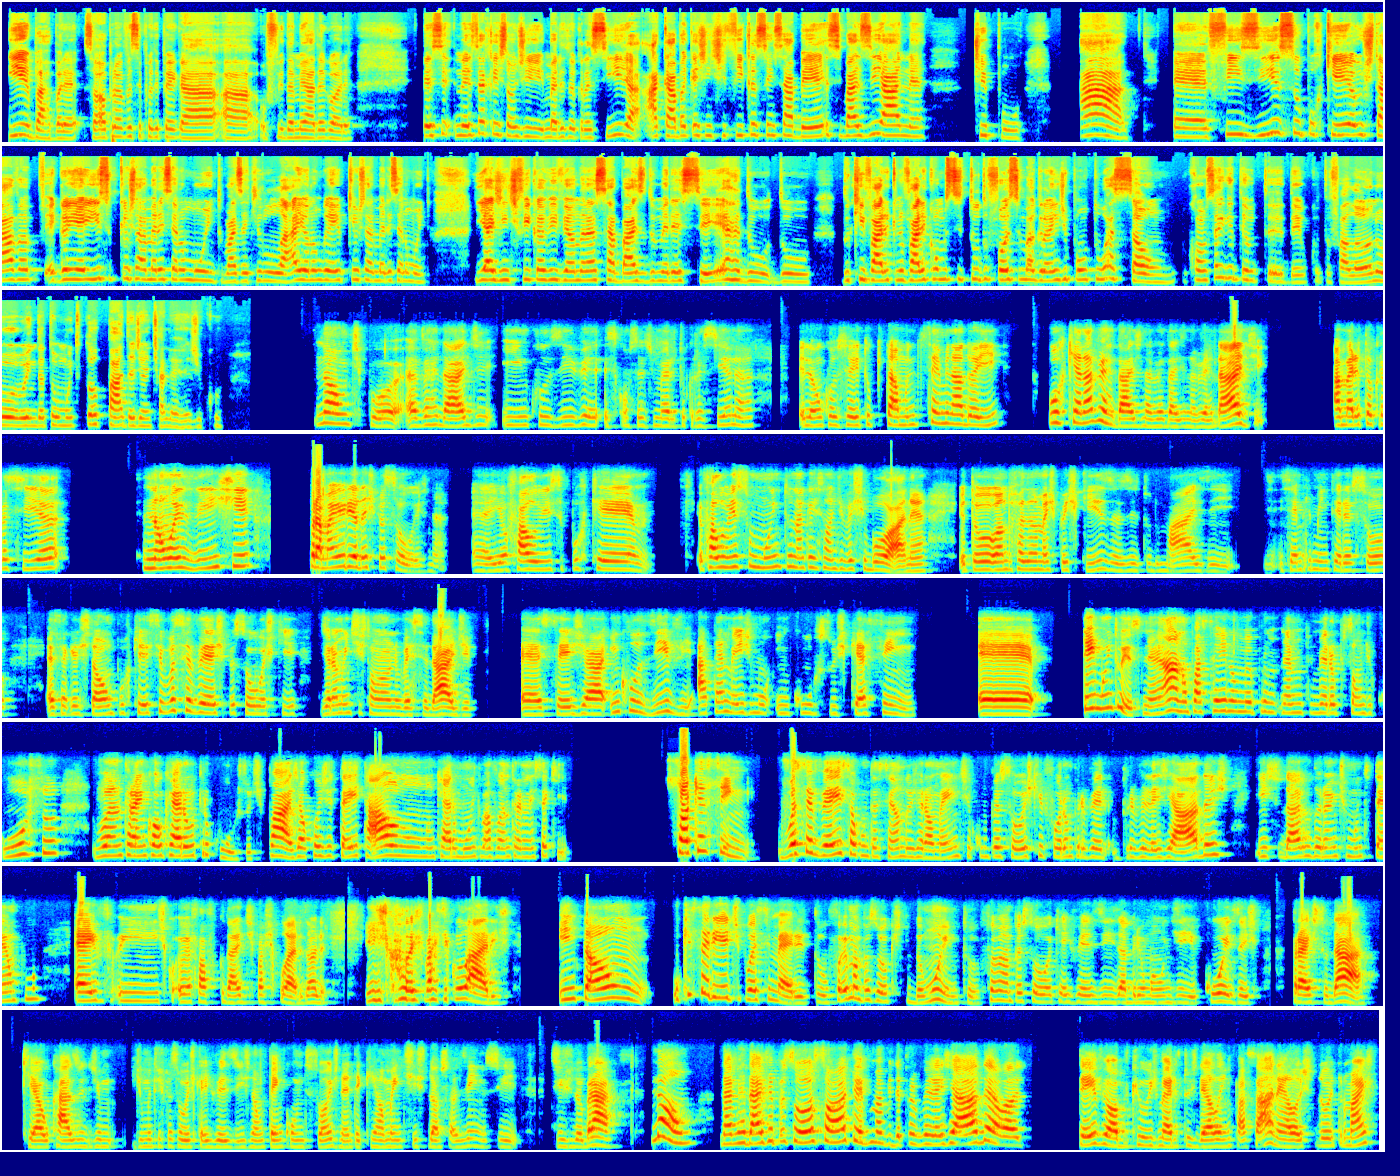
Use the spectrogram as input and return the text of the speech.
E, Bárbara, só para você poder pegar a, o fio da meada agora. Esse, nessa questão de meritocracia, acaba que a gente fica sem saber se basear, né? Tipo, ah, é, fiz isso porque eu estava. Ganhei isso porque eu estava merecendo muito, mas aquilo lá eu não ganhei porque eu estava merecendo muito. E a gente fica vivendo nessa base do merecer, do, do, do que vale e que não vale, como se tudo fosse uma grande pontuação. Consegue entender o que eu tô falando? Ou eu ainda estou muito topada de antialérgico? Não, tipo, é verdade. E, inclusive, esse conceito de meritocracia, né? Ele é um conceito que está muito disseminado aí. Porque, na verdade, na verdade, na verdade, a meritocracia não existe para a maioria das pessoas, né? É, e eu falo isso porque eu falo isso muito na questão de vestibular, né? Eu tô ando fazendo umas pesquisas e tudo mais e, e sempre me interessou essa questão porque se você vê as pessoas que geralmente estão na universidade, é, seja inclusive até mesmo em cursos que assim é, tem muito isso, né? Ah, não passei no meu, na minha primeira opção de curso, vou entrar em qualquer outro curso. Tipo, ah, já cogitei tal, não, não quero muito, mas vou entrar nesse aqui. Só que assim, você vê isso acontecendo geralmente com pessoas que foram privilegiadas e estudaram durante muito tempo é, em, falar faculdades particulares, olha, em escolas particulares. Então, o que seria, tipo, esse mérito? Foi uma pessoa que estudou muito? Foi uma pessoa que às vezes abriu mão de coisas para estudar, que é o caso de, de muitas pessoas que às vezes não têm condições, né? Tem que realmente estudar sozinho, se, se desdobrar. Não. Na verdade, a pessoa só teve uma vida privilegiada, ela teve, óbvio, que os méritos dela em passar, né? Ela estudou e tudo mais.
